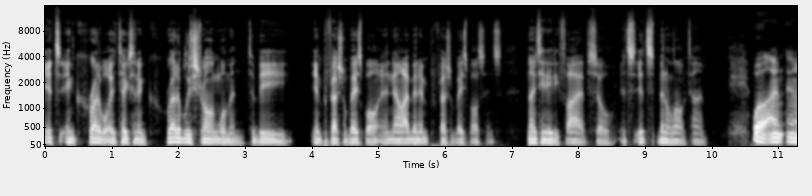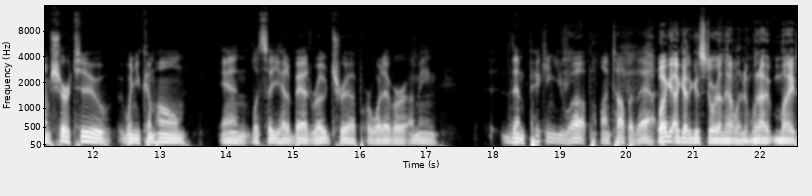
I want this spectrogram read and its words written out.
it's incredible. It takes an incredibly strong woman to be in professional baseball, and now I've been in professional baseball since 1985. So it's it's been a long time. Well, I'm, and I'm sure too when you come home, and let's say you had a bad road trip or whatever. I mean, them picking you up on top of that. Well, I got, I got a good story on that one. When I my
